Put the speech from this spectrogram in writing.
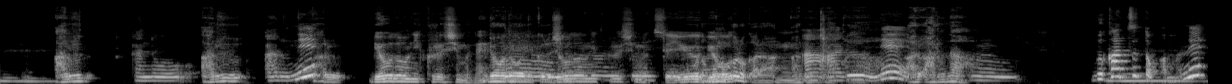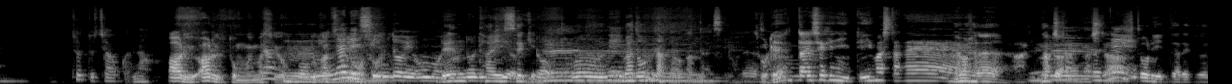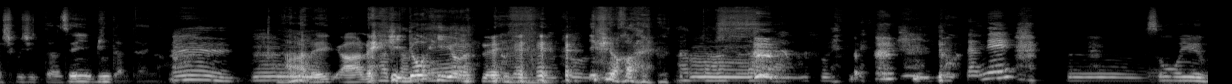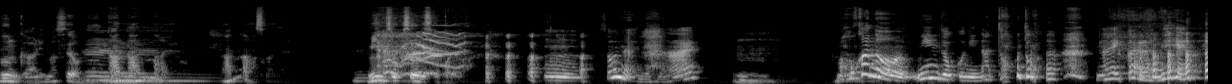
うんある、あのある、あるねあ。る。平等に苦しむね。平等に苦し平む。等に苦しむってい子う供の頃からあうんるんああるねある、あるな。うん、部活とかもね、ちょっとちゃうかな。ある、あると思いますよ。部活みんなでしんどい思い連帯責任今どんなんかわかんないですけどね。そう、連帯責任って言いましたね。ありましたね。ありなんか、ました、ありました。ね一人誰かがしくじったら全員ビンタみたいな。あれ、あれ、ひどいよね。うん 意味わからない。あったあうんった。そうやね。だね。うんそういう文化ありますよね。な、なんなんよ。なんなんですかね。うん民族性ですか、こうん、そうなんじゃない？れは。うん。まあ、他の民族になったことがないからね。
